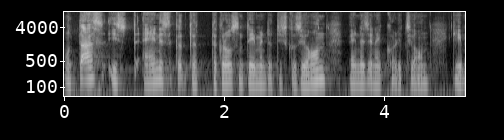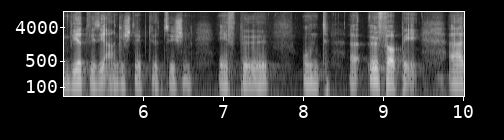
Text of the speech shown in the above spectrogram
Und das ist eines der, der großen Themen der Diskussion, wenn es eine Koalition geben wird, wie sie angestrebt wird zwischen FPÖ und äh, ÖVP. Äh,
